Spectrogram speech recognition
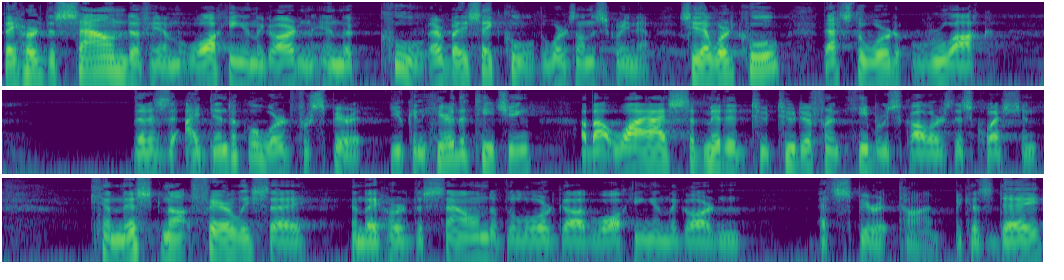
They heard the sound of him walking in the garden in the cool. Everybody say cool. The word's on the screen now. See that word cool? That's the word ruach. That is the identical word for spirit. You can hear the teaching about why I submitted to two different Hebrew scholars this question. Can this not fairly say, and they heard the sound of the Lord God walking in the garden at spirit time? Because day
